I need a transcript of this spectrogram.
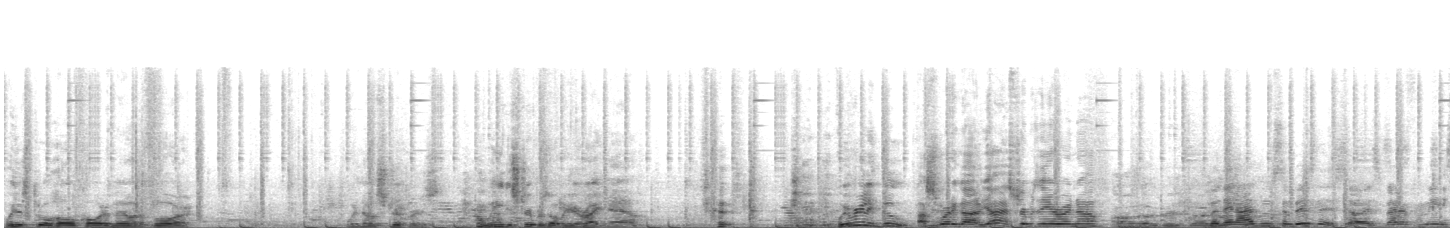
We just threw a whole quarter mil on the floor with no strippers. And we need the strippers over here right now. we really do. I swear to God. If y'all have strippers in here right now, I don't know the bro. But then I lose some business, so it's better for me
